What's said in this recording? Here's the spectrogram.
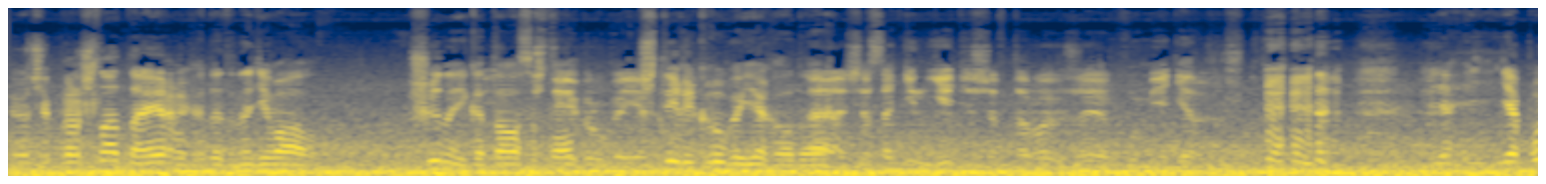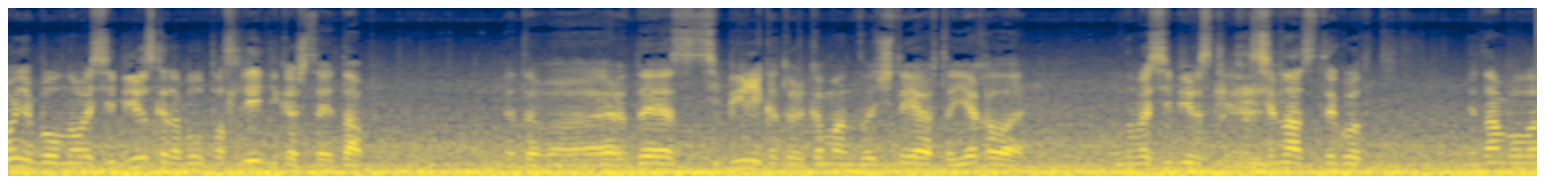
Короче, прошла та эра, когда ты надевал шины и катался. Четыре по- круга ехал. Четыре круга ехал, да. Да, сейчас один едешь, а второй уже в уме держишь. Я, я помню, был Новосибирск, когда был последний, кажется, этап этого РДС Сибири, который команда 24 авто ехала в Новосибирске, 17 год. И там был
